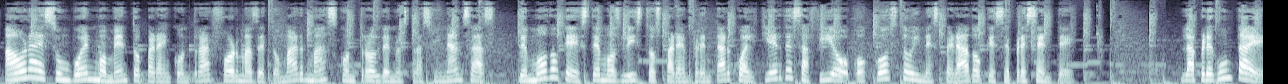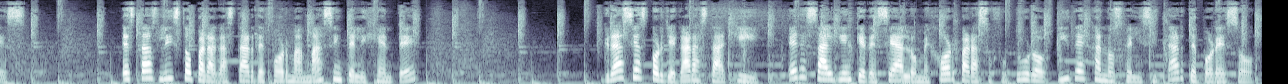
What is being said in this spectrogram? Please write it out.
Ahora es un buen momento para encontrar formas de tomar más control de nuestras finanzas, de modo que estemos listos para enfrentar cualquier desafío o costo inesperado que se presente. La pregunta es, ¿estás listo para gastar de forma más inteligente? Gracias por llegar hasta aquí, eres alguien que desea lo mejor para su futuro y déjanos felicitarte por eso.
